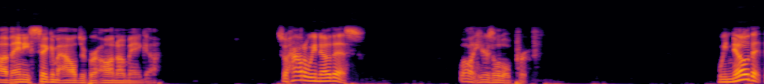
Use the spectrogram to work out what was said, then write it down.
of any sigma algebra on omega. So how do we know this? Well, here's a little proof. We know that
